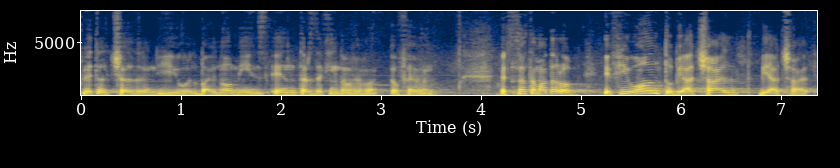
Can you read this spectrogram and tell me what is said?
little children, you will by no means enter the kingdom of heaven. It's not a matter of if you want to be a child, be a child.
